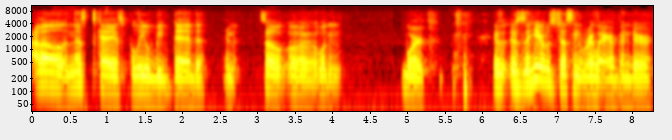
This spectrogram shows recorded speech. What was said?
Although in this case, P'Li would be dead, and so uh, it wouldn't work. if, if Zaheer was just a regular Airbender,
